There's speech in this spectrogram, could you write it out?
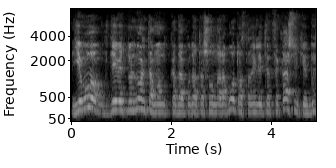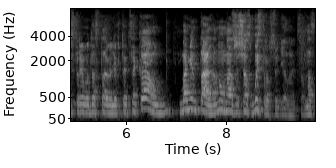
Его в 9.00, там он когда куда-то шел на работу, остановили ТЦКшники, быстро его доставили в ТЦК, он моментально, ну у нас же сейчас быстро все делается, у нас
